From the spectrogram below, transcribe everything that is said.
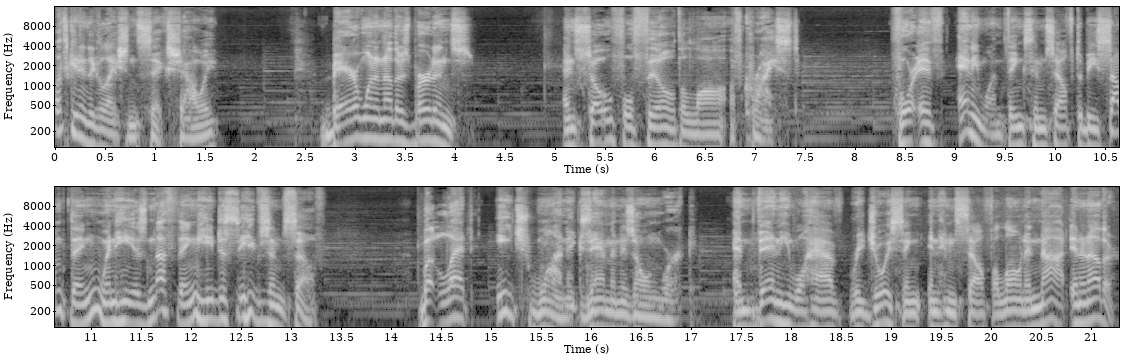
let's get into Galatians 6, shall we? Bear one another's burdens and so fulfill the law of Christ. For if anyone thinks himself to be something when he is nothing, he deceives himself. But let each one examine his own work, and then he will have rejoicing in himself alone and not in another.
